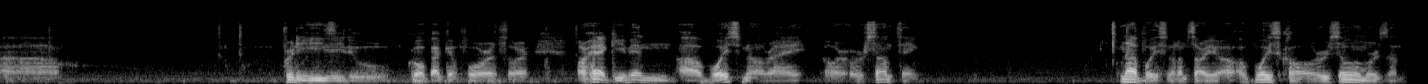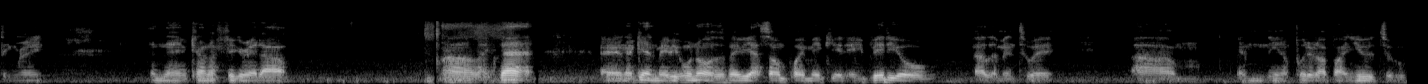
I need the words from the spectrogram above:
Um, pretty easy to go back and forth or or heck even a voicemail right or or something not voicemail i'm sorry a, a voice call or zoom or something right and then kind of figure it out uh, like that and again maybe who knows maybe at some point make it a video element to it um, and you know put it up on youtube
